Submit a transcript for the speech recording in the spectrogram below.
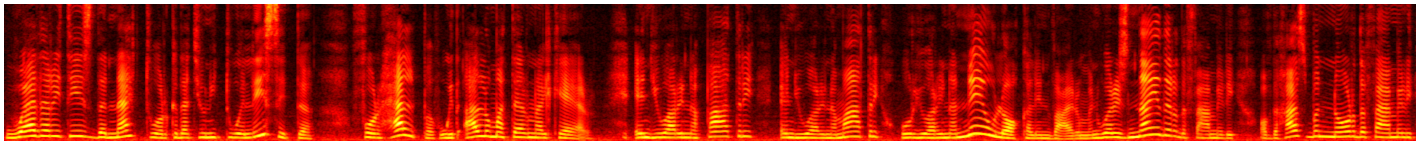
whether it is the network that you need to elicit for help with allomaternal care, and you are in a patri and you are in a matri or you are in a new local environment where is neither the family of the husband nor the family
